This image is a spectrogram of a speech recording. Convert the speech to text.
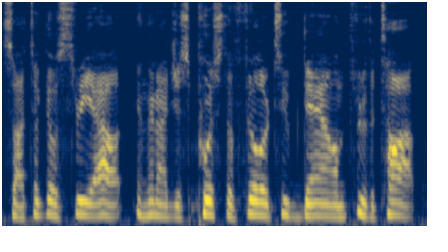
So I took those three out and then I just pushed the filler tube down through the top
